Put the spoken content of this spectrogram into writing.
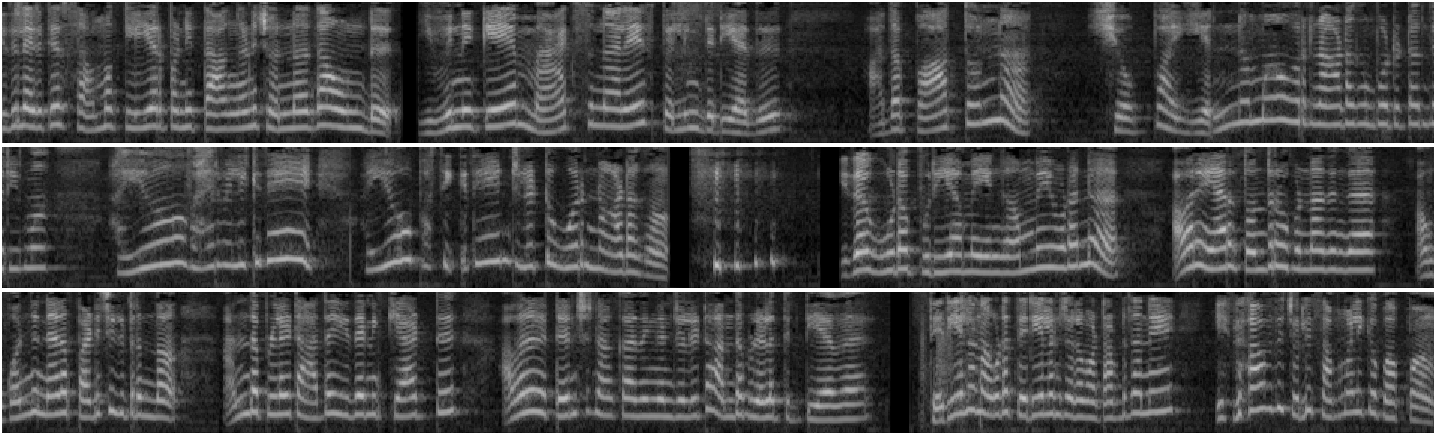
இதில் இருக்க சம கிளியர் பண்ணி தாங்கன்னு சொன்னதான் உண்டு. இவனுக்கே மேக்ஸ்னாலே ஸ்பெல்லிங் தெரியாது. அதை பார்த்தோன்னா எப்பா என்னம்மா ஒரு நாடகம் போட்டுட்டான் தெரியுமா? ஐயோ வயிறு வலிக்குதே. ஐயோ பசிக்குதேன்னு சொல்லிட்டு ஒரு நாடகம். இதை கூட புரியாம எங்க அம்மையுடனே அவனை யாரும் தொந்தரவு பண்ணாதுங்க. அவன் கொஞ்ச நேரம் படிச்சுக்கிட்டு இருந்தான். அந்த பிள்ளைகிட்ட அதை இதைன்னு கேட்டு அவனை டென்ஷன் ஆக்காதுங்கன்னு சொல்லிட்டு அந்த பிள்ளைல திட்டியாவ தெரியலனா கூட தெரியலன்னு சொல்ல மாட்டான். அப்படிதானே ஏதாவது சொல்லி சமாளிக்க பார்ப்பான்.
